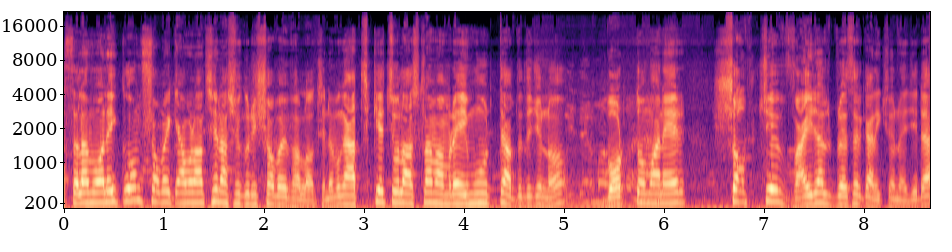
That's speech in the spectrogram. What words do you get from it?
আসসালামু আলাইকুম, সবাই কেমন আছেন? আশা করি সবাই ভালো আছেন। এবং আজকে চলে আসলাম আমরা এই মুহূর্তে আপনাদের জন্য বর্তমানের সবচেয়ে ভাইরাল ড্রেসের কালেকশনে যেটা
